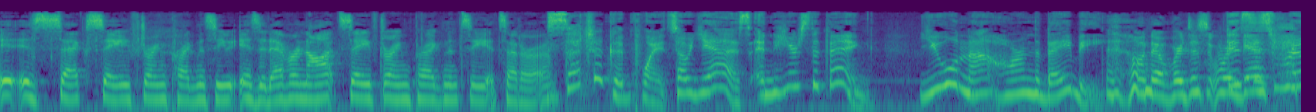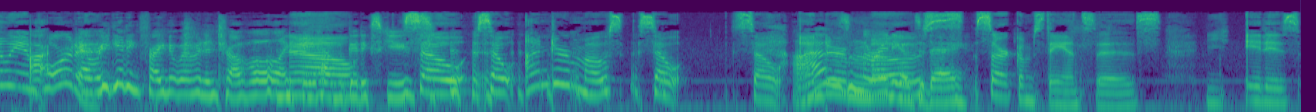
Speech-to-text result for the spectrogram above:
i- is sex safe during pregnancy? Is it ever not safe during pregnancy, etc.? Such a good point. So yes, and here's the thing: you will not harm the baby. Oh no, we're just we're This getting, is really important. Are, we getting pregnant women in trouble? Like they have a good excuse. So so under most so so I under was the radio most circumstances it is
